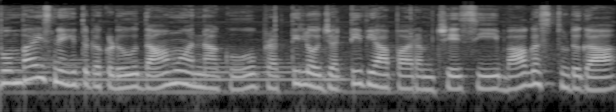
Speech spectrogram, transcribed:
బొంబాయి స్నేహితుడొకడు దాము అన్నాకు ప్రత్తిలో జట్టి వ్యాపారం చేసి భాగస్థుడుగా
